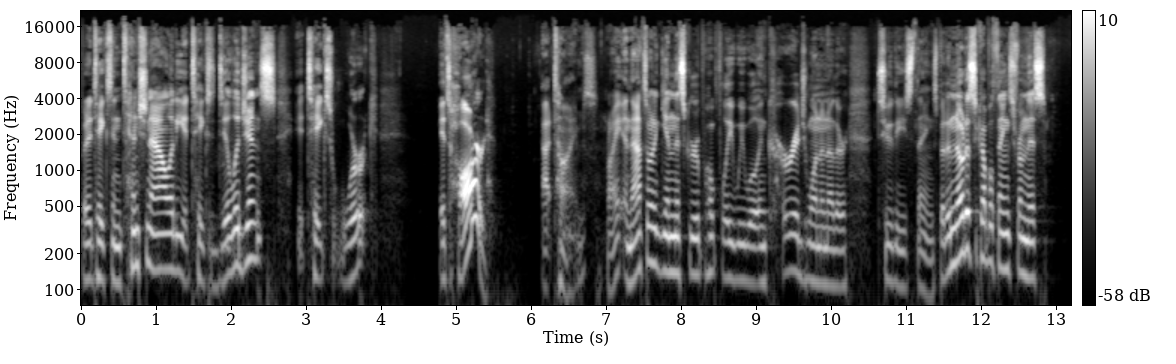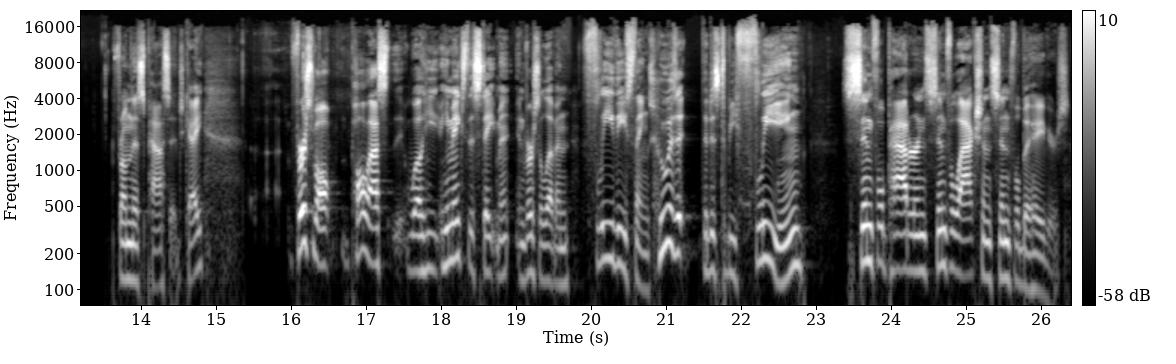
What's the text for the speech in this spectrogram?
but it takes intentionality, it takes diligence, it takes work. It's hard at times, right? And that's what, again, this group, hopefully, we will encourage one another to these things. But uh, notice a couple things from this, from this passage, okay? First of all, Paul asks, well, he, he makes this statement in verse 11 flee these things. Who is it that is to be fleeing sinful patterns, sinful actions, sinful behaviors?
